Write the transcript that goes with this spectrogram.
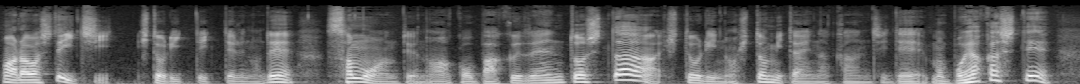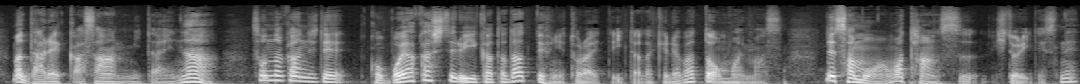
表して一、一人って言ってるので、someone っていうのは、こう、漠然とした一人の人みたいな感じで、もうぼやかして、まあ、誰かさんみたいな、そんな感じで、こう、ぼやかしてる言い方だっていうふうに捉えていただければと思います。で、someone は単数、一人ですね。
